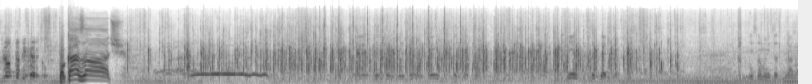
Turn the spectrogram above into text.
zlotu do wicherków. Pokazać! Dzięki serdecznie. Niesamowita sprawa.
